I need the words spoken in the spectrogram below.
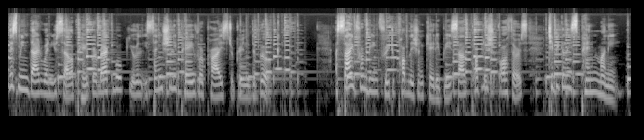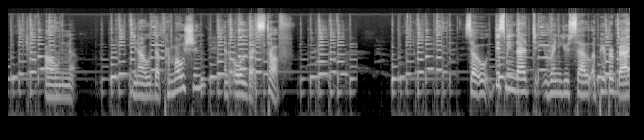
This means that when you sell a paperback book, you will essentially pay for price to print the book. Aside from being free to publish on KDP, self-published authors typically spend money on you know the promotion and all that stuff so this means that when you sell a paperback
